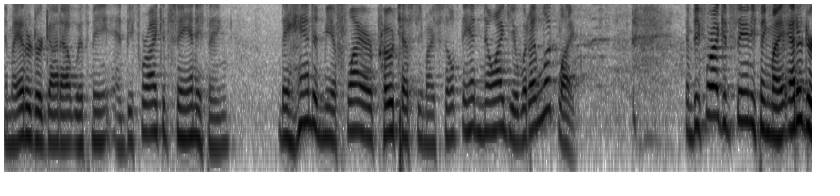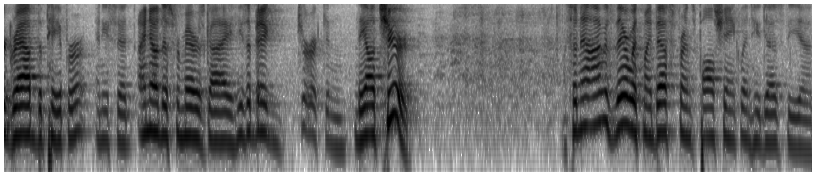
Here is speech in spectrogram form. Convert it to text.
and my editor got out with me. And before I could say anything, they handed me a flyer protesting myself. They had no idea what I looked like. And before I could say anything, my editor grabbed the paper and he said, I know this Ramirez guy. He's a big jerk. And they all cheered. So now I was there with my best friends, Paul Shanklin, who does the, uh,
